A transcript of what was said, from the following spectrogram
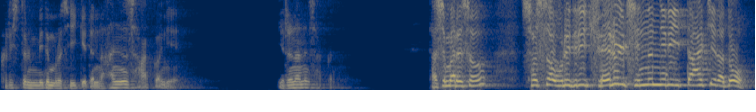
그리스도를 믿음으로써 있게 되는 한 사건이에요. 일어나는 사건. 다시 말해서 설사 우리들이 죄를 짓는 일이 있다 할지라도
